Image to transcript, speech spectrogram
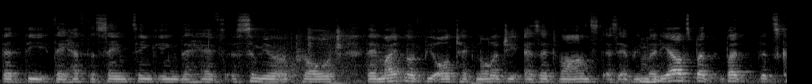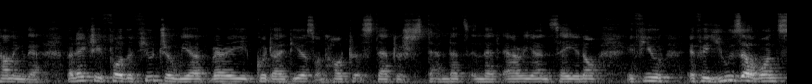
that the they have the same thinking, they have a similar approach. They might not be all technology as advanced as everybody else, but but that's coming there. But actually, for the future, we have very good ideas on how to establish standards in that area and say, you know, if you if a user wants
